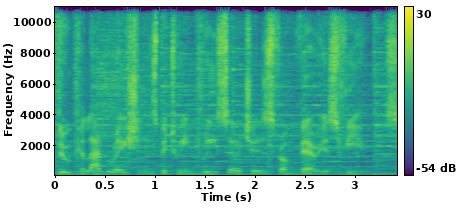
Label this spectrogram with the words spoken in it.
through collaborations between researchers from various fields.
